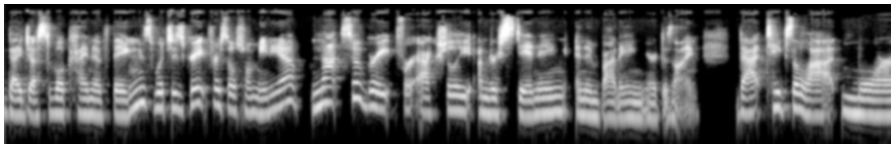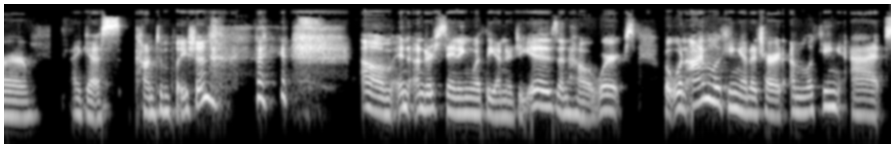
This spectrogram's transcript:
digestible kind of things, which is great for social media, not so great for actually understanding and embodying your design. That takes a lot more, I guess, contemplation. um, and understanding what the energy is and how it works. But when I'm looking at a chart, I'm looking at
